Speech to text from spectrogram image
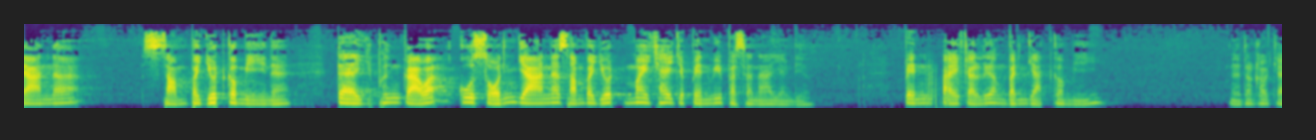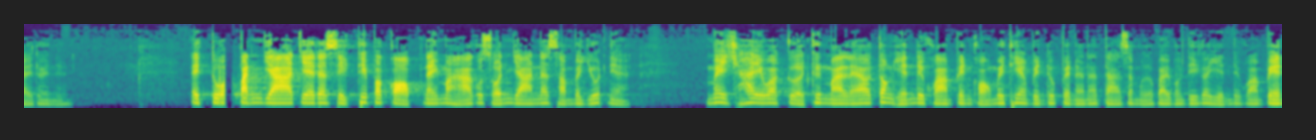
ญาณสัมปยุตก็มีนะ แต่พึงกล่าวว่า กุศลญาณสัมปยุตไม่ใช่จะเป็นวิปัสนาอย่างเดียว เป็นไปกับเรื่องบัญญัติก็มีเนี่ยต้องเข้าใจด้วยนะไอตัวปัญญาเจตสิกที่ประกอบในมหากุศลญาณสัมปยุตเนี่ย ไม่ใช่ว่าเกิดขึ้นมาแล้ว ต้องเห็นด้วยความเป็นของไม่เที่ยงเป็นทุกข์เป็นอนัตตาเสมอไปบางทีก็เห็นด้วยความเป็น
